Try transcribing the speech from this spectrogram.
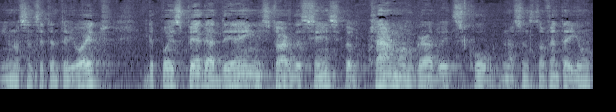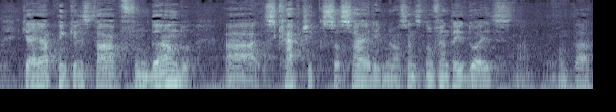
em 1978 depois PhD em História da Ciência pelo Claremont Graduate School, em 1991, que é a época em que ele está fundando a Skeptic Society, em 1992. Né? Então tá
